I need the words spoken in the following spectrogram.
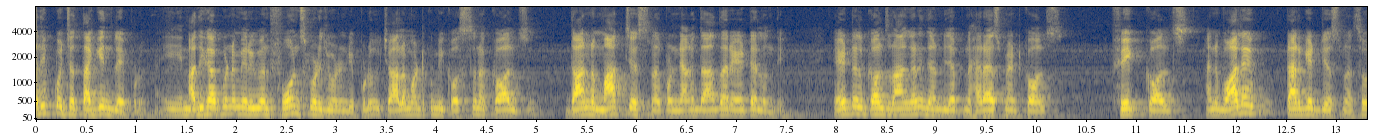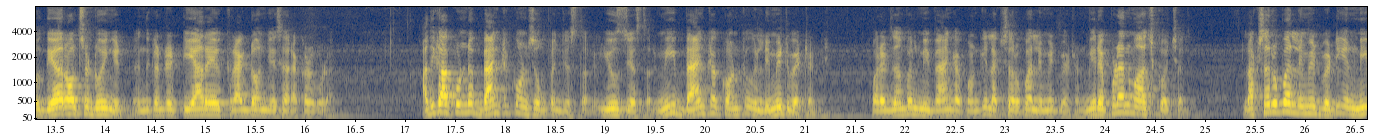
అది కొంచెం తగ్గిందిలే ఇప్పుడు. అది కాకుండా మీరు ఈవెన్ ఫోన్స్ కూడా చూడండి. ఇప్పుడు చాలా మటుకు మీకు వస్తున్న కాల్స్ దాన్ని మార్క్ చేస్తున్నారు. ఇప్పుడు నాకు దాని ద్వారా ఎయిర్టెల్ ఉంది. ఎయిర్టెల్ కాల్స్ రాగానే దాంట్లో చెప్తున్న హెరాస్మెంట్ కాల్స్ ఫేక్ కాల్స్ అని వాళ్ళే టార్గెట్ చేస్తున్నారు. So they are also doing it ఎందుకంటే టీఆర్ఐ క్రాక్ డౌన్ చేశారు అక్కడ కూడా. అది కాకుండా బ్యాంక్ అకౌంట్స్ ఓపెన్ చేస్తారు యూజ్ చేస్తారు. మీ బ్యాంక్ అకౌంట్కి ఒక లిమిట్ పెట్టండి. ఫర్ ఎగ్జాంపుల్ మీ బ్యాంక్ అకౌంట్కి లక్ష రూపాయలు లిమిట్ పెట్టండి. మీరు ఎప్పుడైనా మార్చుకోవచ్చు అది. లక్ష రూపాయలు లిమిట్ పెట్టి మీ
